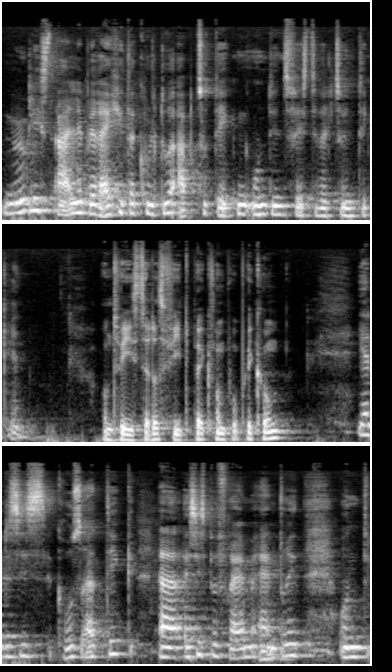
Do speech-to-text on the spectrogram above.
möglichst alle Bereiche der Kultur abzudecken und ins Festival zu integrieren. Und wie ist da das Feedback vom Publikum? Ja, das ist großartig. Äh, es ist bei freiem Eintritt und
